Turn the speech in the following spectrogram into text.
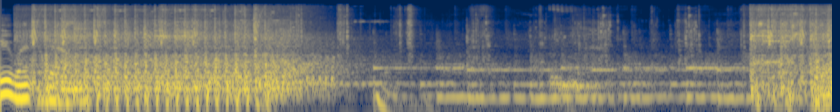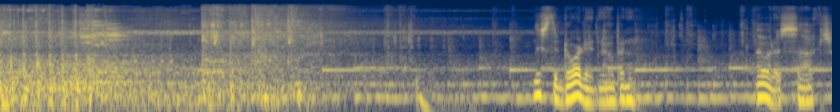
She went down. At least the door didn't open. That would have sucked.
